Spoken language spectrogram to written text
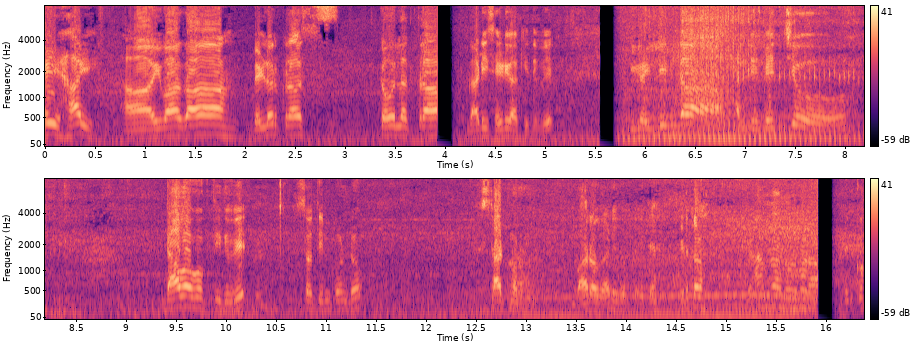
ಏಯ್, ಹಾಯ್. ಇವಾಗ ಬೆಳ್ಳೂರು ಕ್ರಾಸ್ ಟೋಲ್ ಹತ್ರ ಗಾಡಿ ಸೈಡ್ಗೆ ಹಾಕಿದ್ದೀವಿ. ಈಗ ಇಲ್ಲಿಂದ ಅಲ್ಲಿ ವೆಜ್ಜು ಡಾವಾಗ ಹೋಗ್ತಿದ್ದೀವಿ. ಸೊ ತಿನ್ಕೊಂಡು ಸ್ಟಾರ್ಟ್ ಮಾಡ್ಬೋದು. ಬಾರೋ ಗಾಡಿ ಗೊತ್ತೈತೆ ಹಿಡ್ಕೊಳ್ಳೋ ಹಿಡ್ಕೊ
